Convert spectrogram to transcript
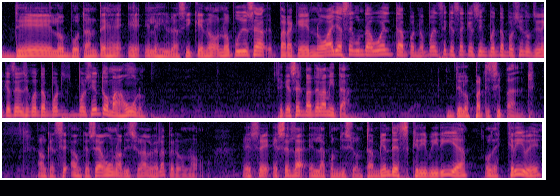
de los votantes e, e, elegibles. Así que no, no pudiese, para que no haya segunda vuelta, pues no puede ser que saque el 50%, tiene que ser el 50% más uno. Tiene que ser más de la mitad de los participantes. Aunque sea, aunque sea uno adicional, ¿verdad? Pero no. Ese, esa es la, es la condición. También describiría o describe,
